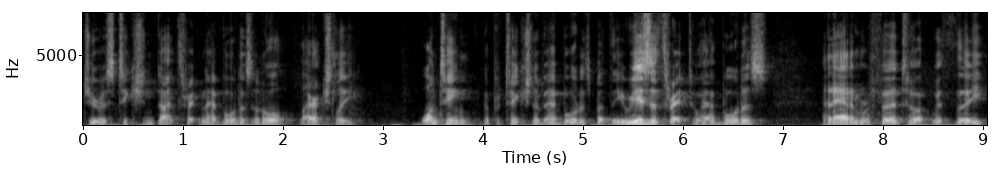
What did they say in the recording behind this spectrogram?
jurisdiction don't threaten our borders at all. They're actually wanting the protection of our borders. But there is a threat to our borders, and Adam referred to it with the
